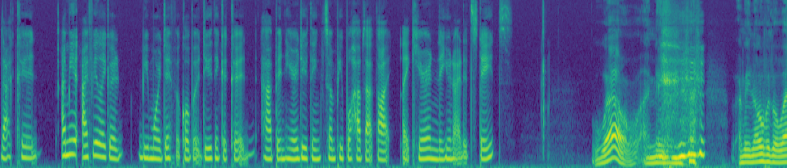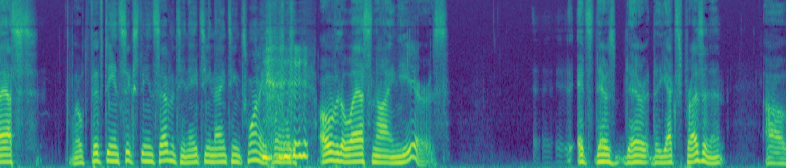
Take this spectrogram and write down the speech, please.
that could? I mean, I feel like it would be more difficult, but do you think it could happen here? Do you think some people have that thought, like here in the United States? Well, I mean, I mean, over the last, well, 15, 16, 17, 18, 19, 20, 21, over the last nine years, it's there's there the ex-president uh,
